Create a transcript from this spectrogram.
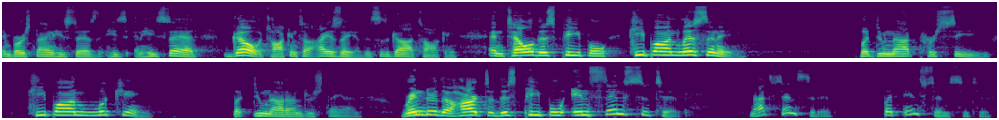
In verse 9, he says, he's, and he said, Go, talking to Isaiah, this is God talking, and tell this people, keep on listening but do not perceive. Keep on looking, but do not understand. Render the hearts of this people insensitive, not sensitive, but insensitive.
